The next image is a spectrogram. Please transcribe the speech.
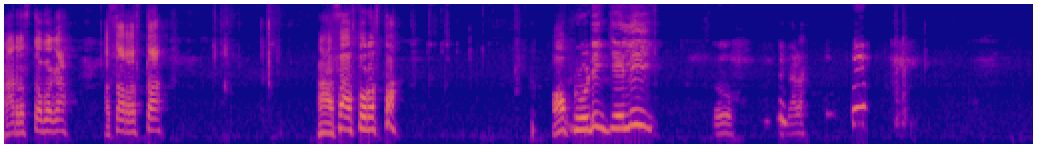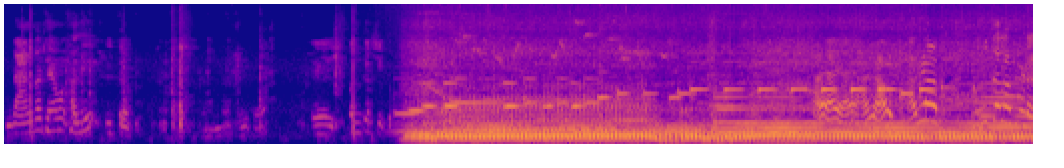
हा रस्ता बघा असा रस्ता हा असा असतो रस्ता ऑफ रोडिंग केली हो दांडा ठेवा खाली इथं ए, बंद कर पुढे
